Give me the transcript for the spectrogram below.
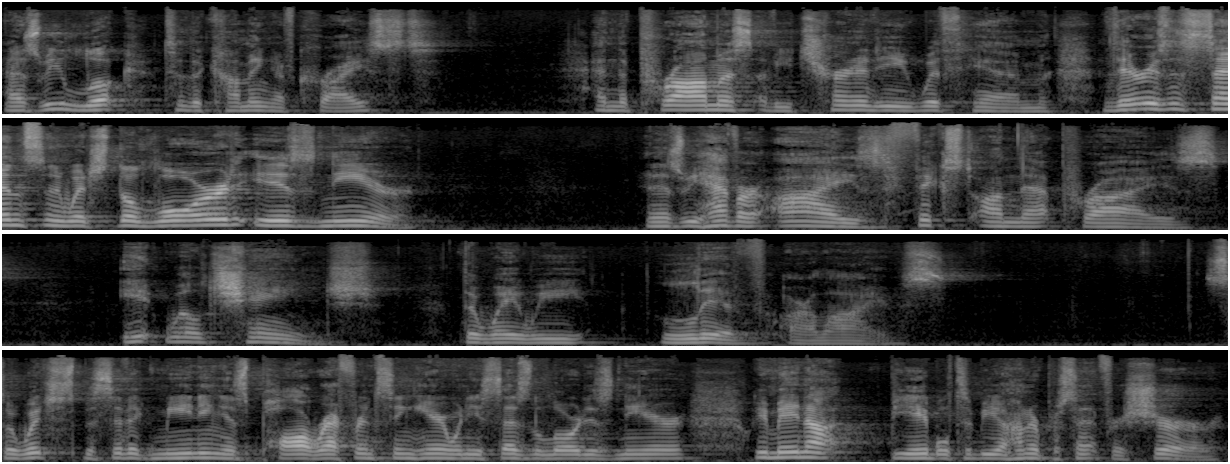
As we look to the coming of Christ, and the promise of eternity with Him, there is a sense in which the Lord is near and as we have our eyes fixed on that prize, it will change the way we live our lives. So, which specific meaning is Paul referencing here when he says the Lord is near? We may not be able to be 100% for sure,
